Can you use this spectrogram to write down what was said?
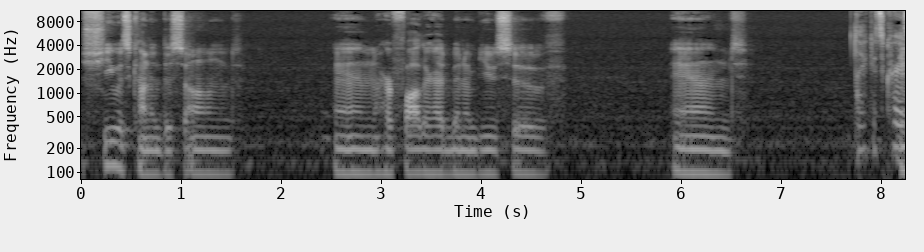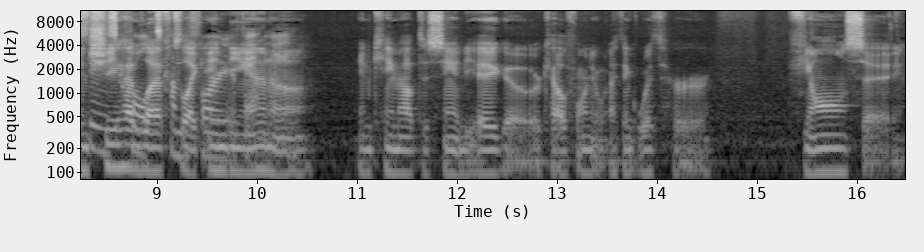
she was kind of disowned, and her father had been abusive, and Like it's crazy. and she had left like before your family. Indiana, and came out to San Diego or California, I think, with her fiance,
